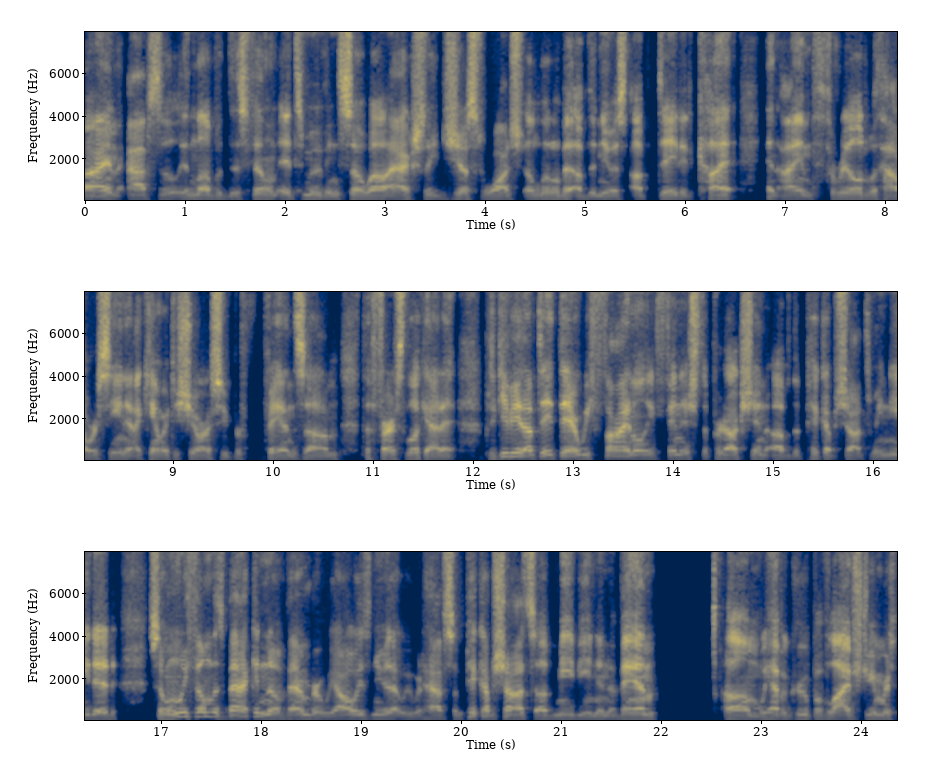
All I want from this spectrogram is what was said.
I am absolutely in love with this film. It's moving so well. I actually just watched a little bit of the newest updated cut, and I am thrilled with how we're seeing it. I can't wait to show our super fans um, the first look at it. But to give you an update there, we finally finished the production of the pickup shots we needed. So when we filmed this back in November, we always knew that we would have some pickup shots of me being in a van um we have a group of live streamers.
